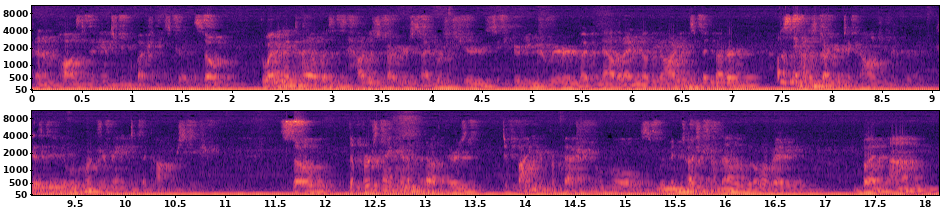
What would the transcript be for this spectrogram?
kind of pausing and answering questions good. So the way I'm going to title this is How to Start Your Cybersecurity security Career, but now that I know the audience a bit better, I'll just say How to Start Your Technology Career, because it's going to be a little more germane to the conversation. So the first thing I kind of put out there is define your professional goals. We've been touching on that a little bit already, but um,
